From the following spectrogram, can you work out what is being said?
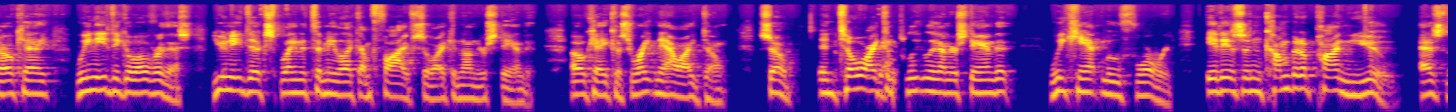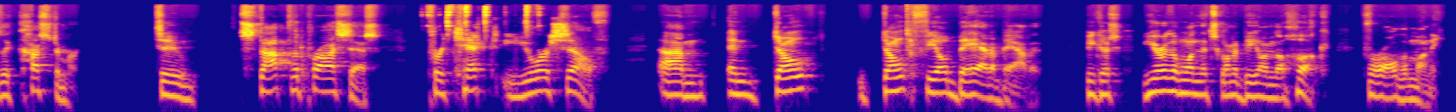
Okay. We need to go over this. You need to explain it to me like I'm five so I can understand it. Okay. Because right now I don't. So until I completely understand it, we can't move forward. It is incumbent upon you as the customer to stop the process, protect yourself, um, and don't don't feel bad about it because you're the one that's going to be on the hook for all the money.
